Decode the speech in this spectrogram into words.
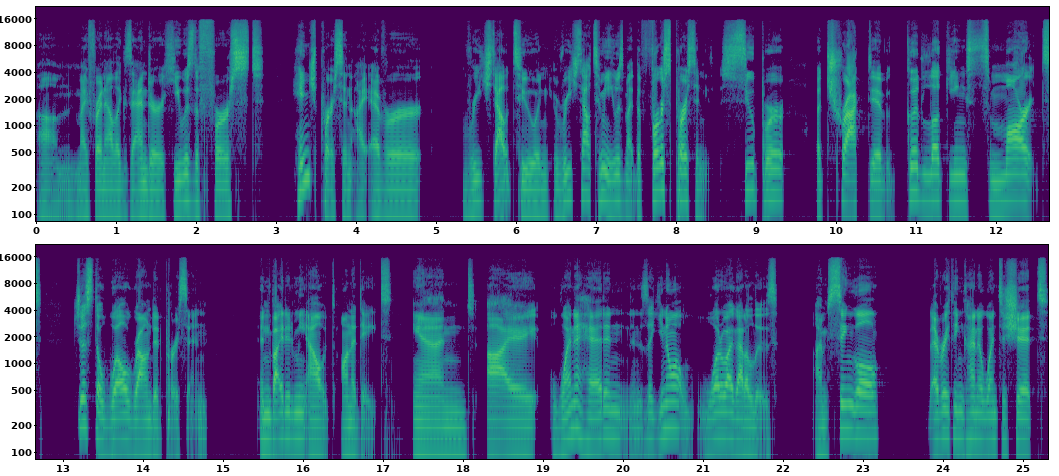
um, my friend Alexander, he was the first Hinge person I ever reached out to and reached out to me. He was my the first person, super attractive, good looking, smart, just a well-rounded person. invited me out on a date. And I went ahead and, and was like, you know what? What do I got to lose? I'm single. Everything kind of went to shit.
